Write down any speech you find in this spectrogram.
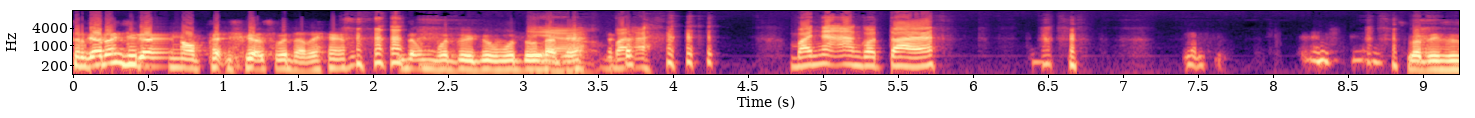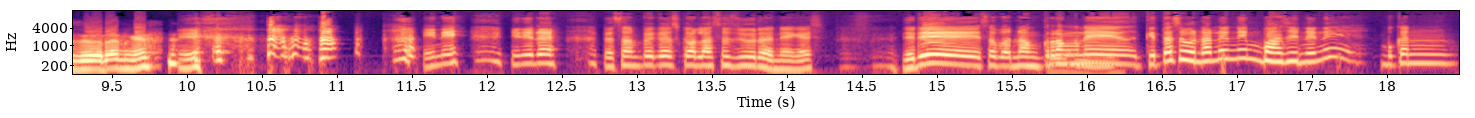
terkadang juga nyopet juga sebenarnya untuk membutuhkan kebutuhan ya. Iya, ba- banyak anggota ya. Seperti susuran kan. Ini ini udah, udah sampai ke sekolah susuran ya guys. Jadi sobat nongkrong nih, kita sebenarnya nih bahas ini nih bukan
